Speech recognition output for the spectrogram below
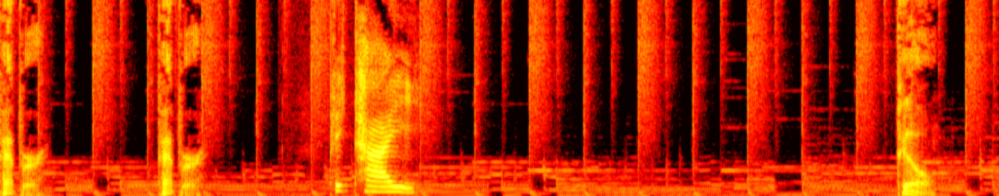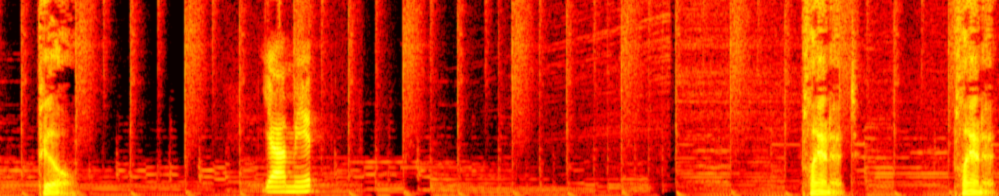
pepper, pepper, พริกไทย pill, pill, ยาเม็ด planet, planet,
